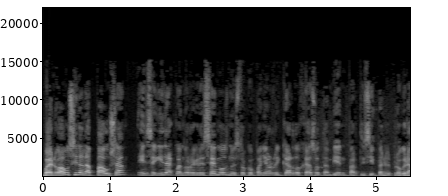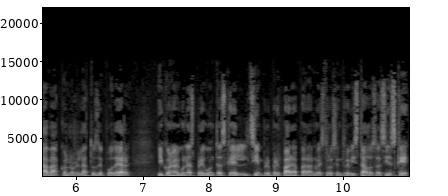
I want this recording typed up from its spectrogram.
Bueno, vamos a ir a la pausa. Enseguida, cuando regresemos, nuestro compañero Ricardo Jasso también participa en el programa con los relatos de poder y con algunas preguntas que él siempre prepara para nuestros entrevistados. Así es que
